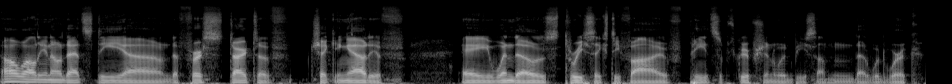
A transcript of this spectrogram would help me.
"Oh well, you know, that's the uh, the first start of checking out if a Windows 365 paid subscription would be something that would work."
